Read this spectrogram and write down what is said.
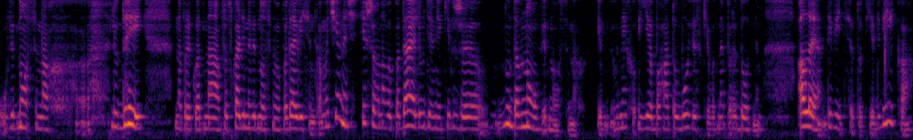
у відносинах людей, наприклад, на в розкладі на відносини випадає вісімка мечів, найчастіше вона випадає людям, які вже ну, давно у відносинах, і в них є багато обов'язків одне перед одним. Але дивіться, тут є двійка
